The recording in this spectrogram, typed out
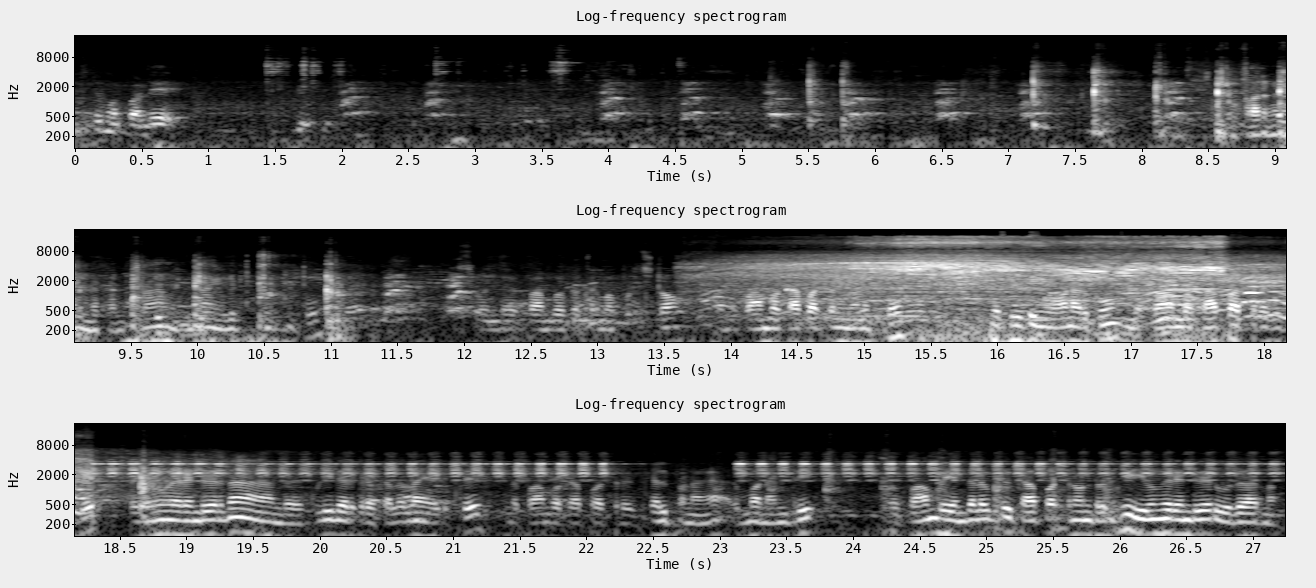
பிடிச்சிட்டோம் அப்பாண்டு பாருங்க இந்த கல்லெல்லாம் எல்லாம் இழுத்து போட்டுட்டு ஸோ இந்த பாம்பை பத்திரமா பிடிச்சிட்டோம். அந்த பாம்பை காப்பாற்றணும்னு நினைச்சா இந்த பில்டிங் ஓனருக்கும் இந்த பாம்பை காப்பாற்றுறதுக்கு இவங்க ரெண்டு பேரும் தான் அந்த குழியில் இருக்கிற கல்லெல்லாம் எடுத்து இந்த பாம்பை காப்பாற்றுறதுக்கு ஹெல்ப் பண்ணாங்க. ரொம்ப நன்றி. ஸோ பாம்பை எந்தளவுக்கு காப்பாற்றணுன்றதுக்கு இவங்க ரெண்டு பேர் உதாரணம்.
